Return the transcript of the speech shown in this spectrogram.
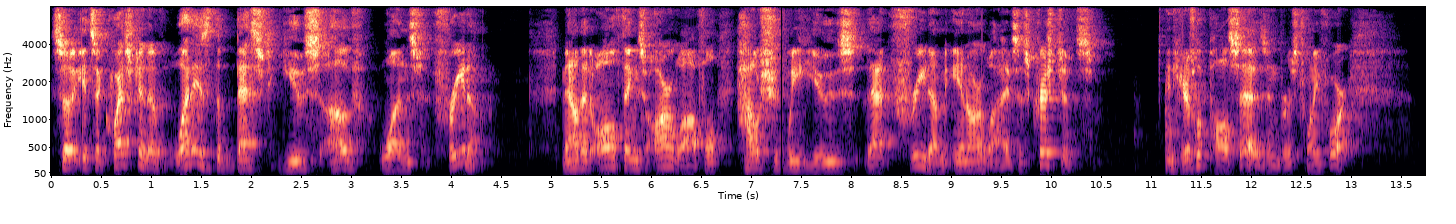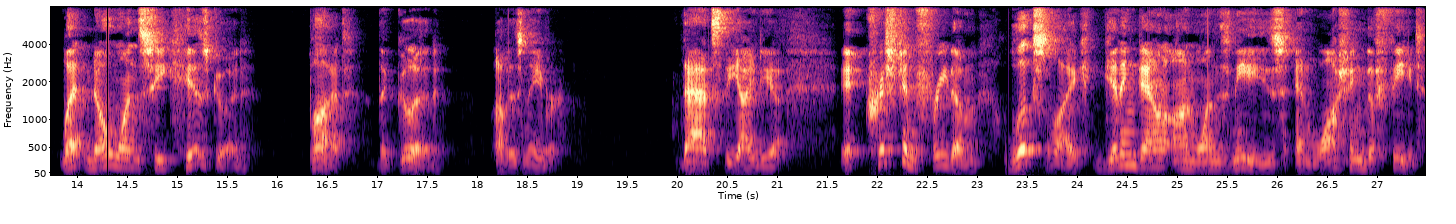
So it's a question of what is the best use of one's freedom. Now that all things are lawful, how should we use that freedom in our lives as Christians? And here's what Paul says in verse 24 Let no one seek his good, but the good of his neighbor. That's the idea. It, Christian freedom looks like getting down on one's knees and washing the feet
